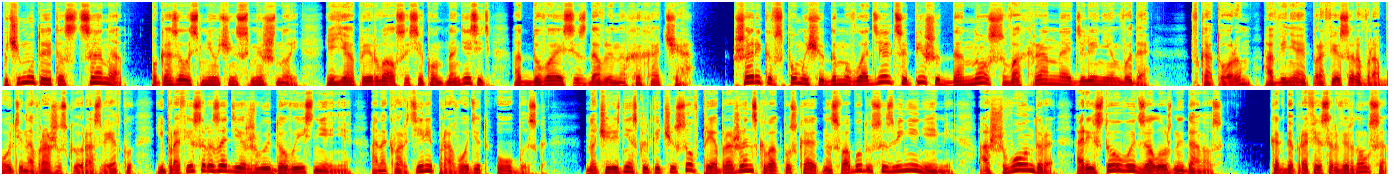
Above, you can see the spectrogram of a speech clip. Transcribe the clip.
Почему-то эта сцена показалась мне очень смешной, и я прервался секунд на десять, отдуваясь и сдавленно хохоча. Шариков с помощью домовладельца пишет донос в охранное отделение МВД, в котором обвиняют профессора в работе на вражескую разведку, и профессора задерживают до выяснения, а на квартире проводят обыск. Но через несколько часов Преображенского отпускают на свободу с извинениями, а Швондера арестовывают за ложный донос — когда профессор вернулся,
